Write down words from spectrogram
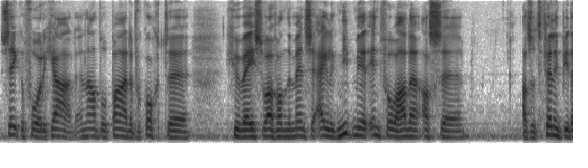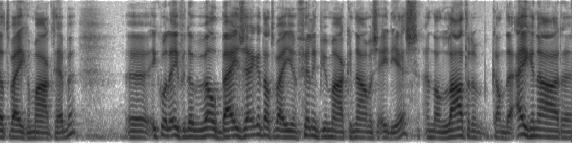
zeker vorig jaar, een aantal paarden verkocht geweest. Waarvan de mensen eigenlijk niet meer info hadden als, als het filmpje dat wij gemaakt hebben. Eh, ik wil even er wel bij zeggen dat wij een filmpje maken namens EDS. En dan later kan de eigenaar eh,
